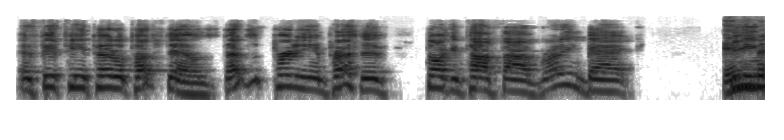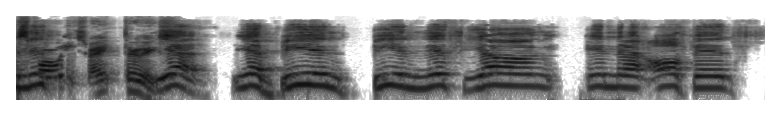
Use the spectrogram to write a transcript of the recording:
and 15 total touchdowns. That's pretty impressive. Talking top five running back. And he missed this, four weeks, right? Three weeks. Yeah, yeah. Being being this young in that offense,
